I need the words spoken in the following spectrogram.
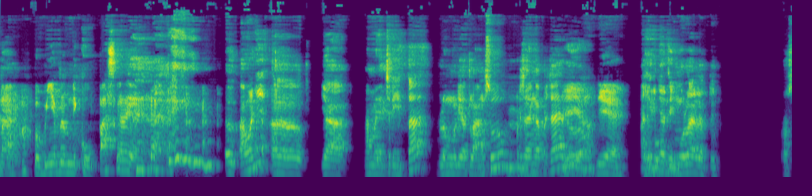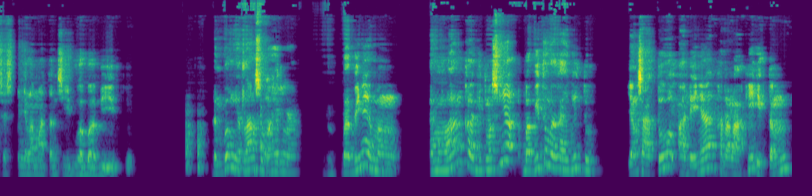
nah Ubinya belum dikupas kali ya. eh, awalnya eh, ya namanya cerita belum ngeliat langsung Hmm. percaya nggak percaya Iya. dong Iya. akhirnya bukti. dimulai lah tuh proses penyelamatan si dua babi itu dan gua ngeliat langsung akhirnya babinya emang emang langka gitu maksudnya babi itu nggak kayak gitu yang satu adanya karena laki hitam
